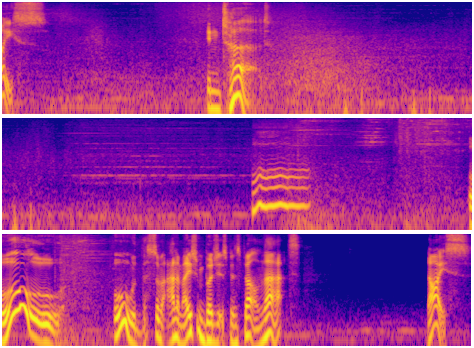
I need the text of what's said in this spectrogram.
Nice. Interred. Oh. Ooh. Ooh, some animation budget's been spent on that. Nice.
